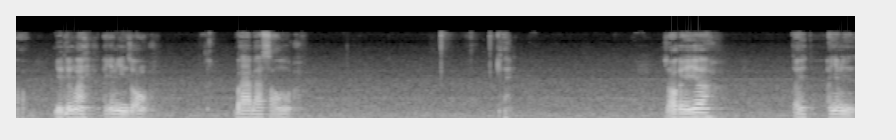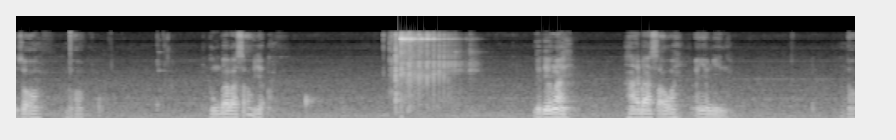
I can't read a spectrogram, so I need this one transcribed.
Đó. như tiếng này, anh em nhìn rõ. 336 do cái ờ, đây anh em nhìn rõ đó. Đúng 336 chứ như tiếng này 236 ấy, anh em nhìn đó.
